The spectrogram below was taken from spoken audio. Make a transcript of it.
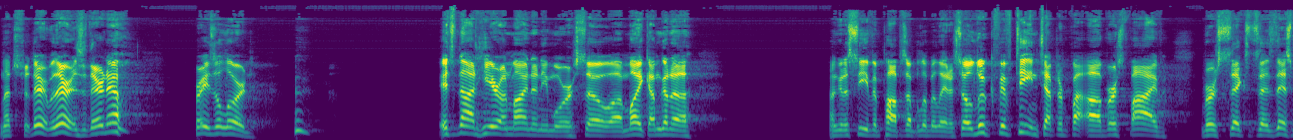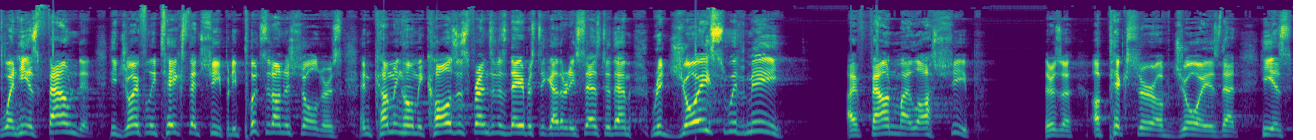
Not sure. There, there. Is it there now? Praise the Lord. It's not here on mine anymore. So, uh, Mike, I'm going to I'm going to see if it pops up a little bit later. So Luke 15, chapter uh, verse 5, verse 6, says this, When he has found it, he joyfully takes that sheep and he puts it on his shoulders. And coming home, he calls his friends and his neighbors together and he says to them, Rejoice with me. I've found my lost sheep. There's a, a picture of joy is that he has,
